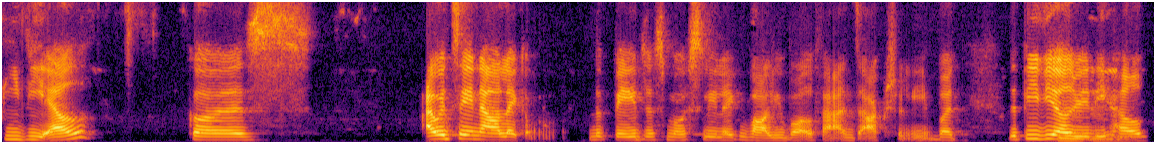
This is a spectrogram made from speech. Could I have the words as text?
PVL, because I would say now like the page is mostly like volleyball fans actually, but the PVL really Mhm. helped.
